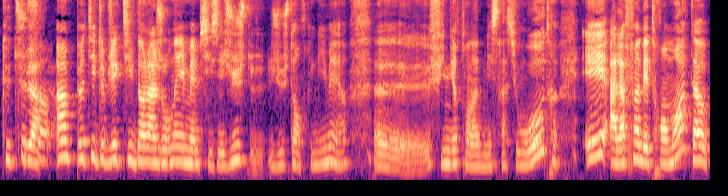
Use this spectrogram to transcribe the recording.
que tu as un petit objectif dans la journée, même si c'est juste, juste entre guillemets, hein, euh, finir ton administration ou autre, et à la fin des trois mois, tu as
